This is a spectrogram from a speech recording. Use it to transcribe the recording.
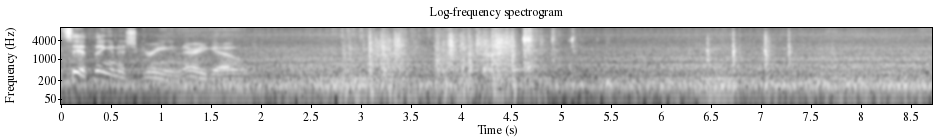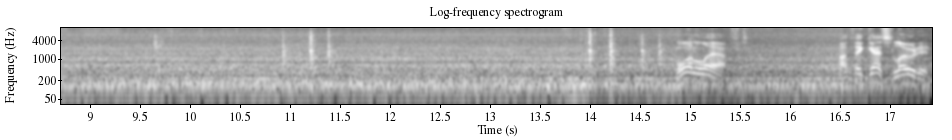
Can't see a thing in the screen. There you go. One left. I think that's loaded.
